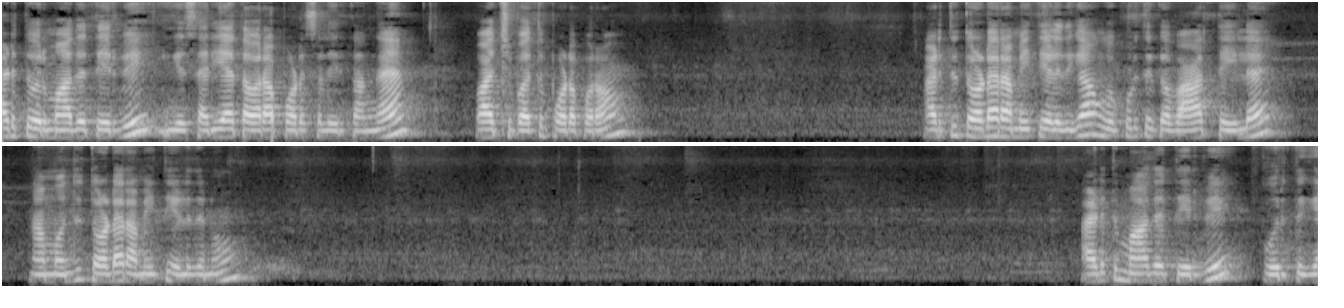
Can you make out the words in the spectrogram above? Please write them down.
அடுத்து ஒரு மாத தேர்வு இங்கே சரியாக தவறாக போட சொல்லியிருக்காங்க. வாட்ச் பார்த்து போட போகிறோம் அடுத்து தொடர் அமைத்து எழுதுக. அவங்க கொடுத்துருக்க வார்த்தையில் நம்ம வந்து தொடர் அமைத்து எழுதணும். அடுத்து மாத தேர்வு பொறுத்துக.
